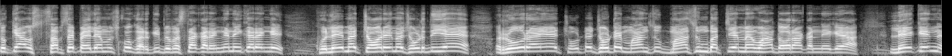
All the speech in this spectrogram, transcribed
तो क्या उस सबसे पहले हम उसको घर की व्यवस्था करेंगे, नहीं करेंगे? खुले में, चौरे में छोड़ दिए हैं, रो रहे हैं छोटे छोटे मासूम मासूम बच्चे मैं वहाँ दौरा करने गया। लेकिन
